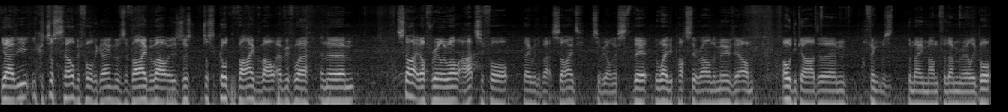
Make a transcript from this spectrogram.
Yeah, you, you could just tell before the game there was a vibe about it. It was just just good vibe about everywhere, and um, started off really well. I actually thought they were the better side, to be honest. The the way they passed it around and moved it on, Odegaard, um, I think was the main man for them really. But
